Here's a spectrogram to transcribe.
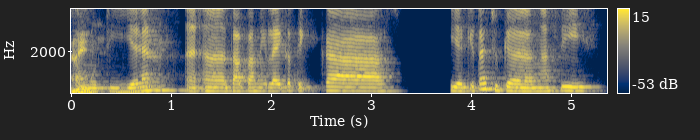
Kemudian eh, tata nilai ketika ya kita juga ngasih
